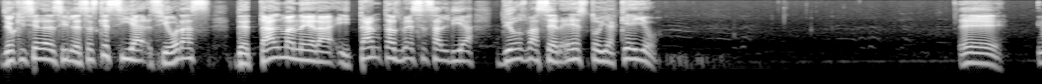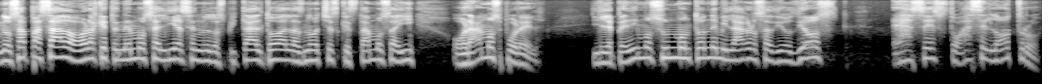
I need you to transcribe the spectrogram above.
Yo quisiera decirles, es que si, si oras de tal manera y tantas veces al día, Dios va a hacer esto y aquello. Eh, nos ha pasado ahora que tenemos a Elías en el hospital, todas las noches que estamos ahí, oramos por él y le pedimos un montón de milagros a Dios. Dios, haz esto, haz el otro.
